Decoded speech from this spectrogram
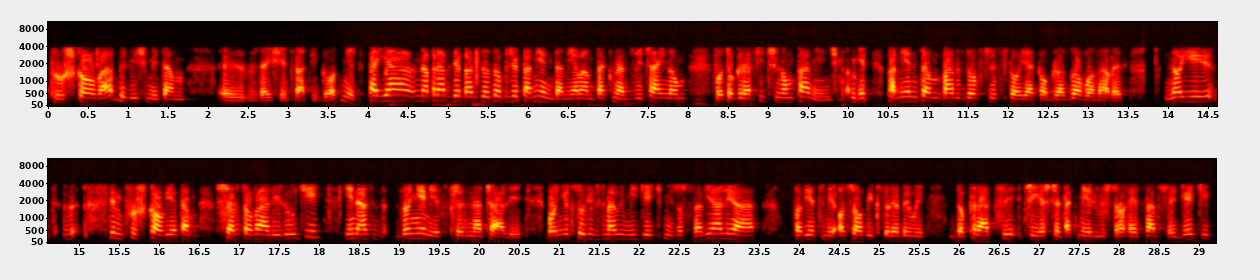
Pruszkowa, byliśmy tam e, zdaje się dwa tygodnie. Ja naprawdę bardzo dobrze pamiętam. Ja mam tak nadzwyczajną fotograficzną pamięć. Pamiętam bardzo wszystko, jak obrazowo nawet. No i w tym Pruszkowie tam sortowali ludzi i nas do Niemiec przeznaczali, bo niektórych z małymi dziećmi zostawiali, a powiedzmy osoby, które były do pracy, czy jeszcze tak mieli już trochę starsze dzieci,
